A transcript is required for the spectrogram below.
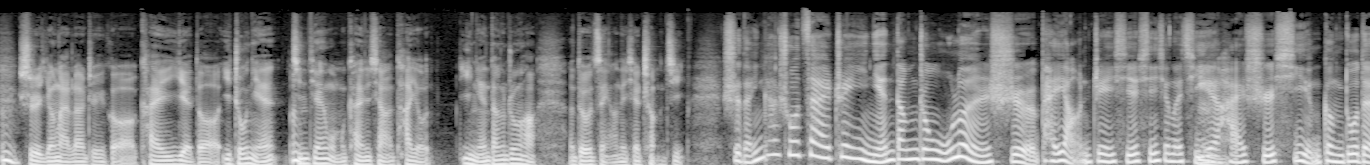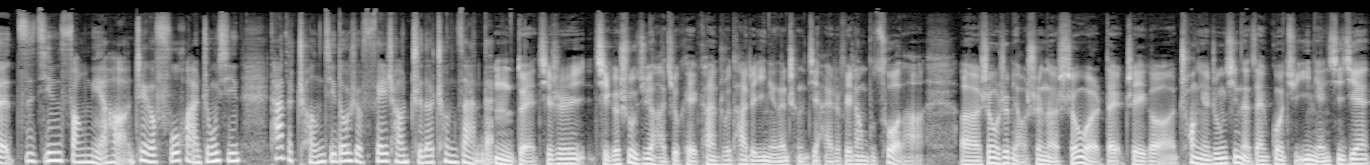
嗯，是迎来了这个开业的一周年。今天我们看一下它有。一年当中哈，都有怎样的一些成绩？是的，应该说在这一年当中，无论是培养这些新兴的企业，还是吸引更多的资金方面哈，这个孵化中心它的成绩都是非常值得称赞的。嗯，对，其实几个数据哈就可以看出它这一年的成绩还是非常不错的哈。呃，首尔市表示呢，首尔的这个创业中心呢，在过去一年期间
